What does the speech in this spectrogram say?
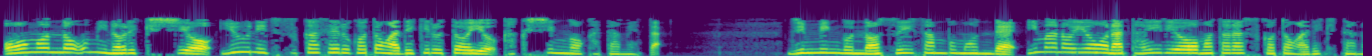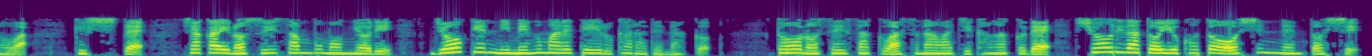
黄金の海の歴史を優に続かせることができるという確信を固めた。人民軍の水産部門で今のような大量をもたらすことができたのは、決して社会の水産部門より条件に恵まれているからでなく、党の政策はすなわち科学で勝利だということを信念とし、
